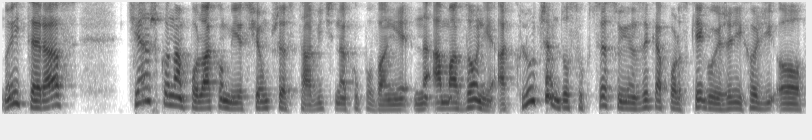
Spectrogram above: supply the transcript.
No i teraz Ciężko nam Polakom jest się przestawić na kupowanie na Amazonie, a kluczem do sukcesu języka polskiego, jeżeli chodzi o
